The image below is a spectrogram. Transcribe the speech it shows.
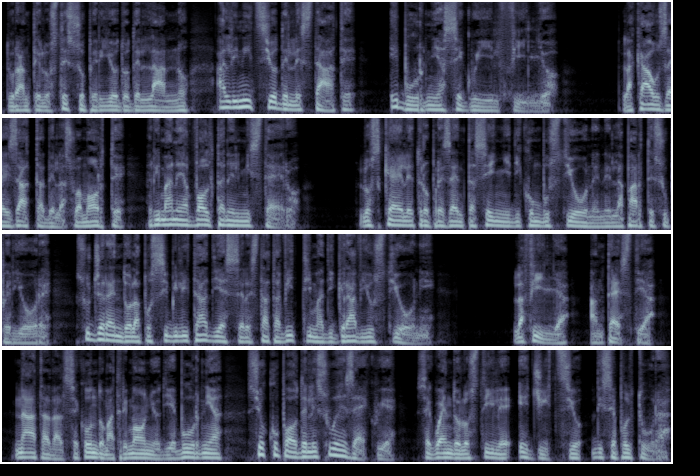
durante lo stesso periodo dell'anno, all'inizio dell'estate, Eburnia seguì il figlio. La causa esatta della sua morte rimane avvolta nel mistero. Lo scheletro presenta segni di combustione nella parte superiore, suggerendo la possibilità di essere stata vittima di gravi ustioni. La figlia, Antestia, nata dal secondo matrimonio di Eburnia, si occupò delle sue esequie, seguendo lo stile egizio di sepoltura.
